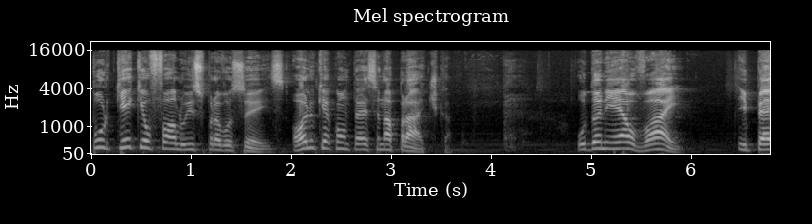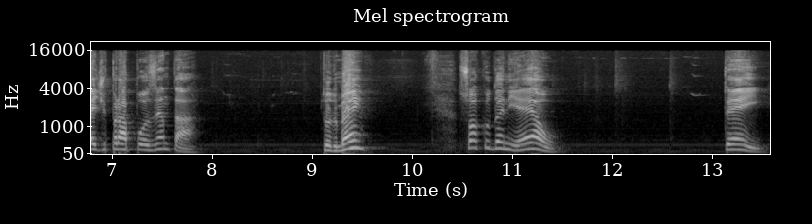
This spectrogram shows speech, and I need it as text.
Por que, que eu falo isso para vocês? Olha o que acontece na prática. O Daniel vai e pede para aposentar. Tudo bem? Só que o Daniel tem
